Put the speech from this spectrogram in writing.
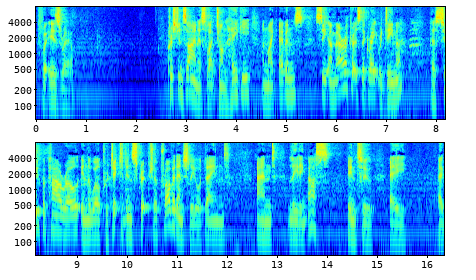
for Israel. Christian Zionists like John Hagee and Mike Evans see America as the great redeemer, her superpower role in the world predicted in Scripture, providentially ordained, and leading us into a, a,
